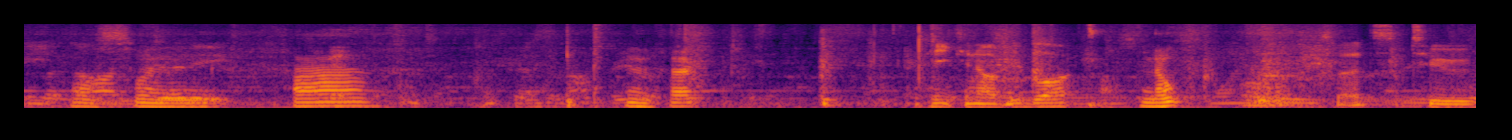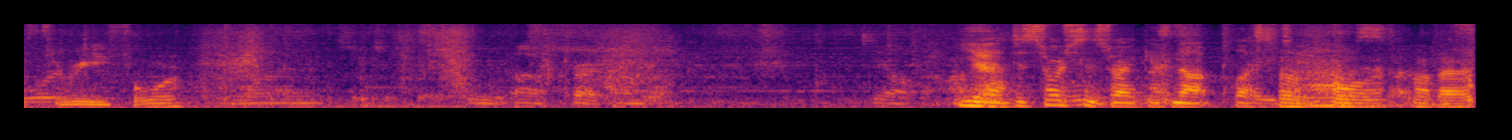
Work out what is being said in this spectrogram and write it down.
eight. We'll swing five. Infect. He cannot be blocked. Nope. So that's two, three, four. Uh, sorry, combo. Yeah, distortion strike is not plus two. So four. My bad.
